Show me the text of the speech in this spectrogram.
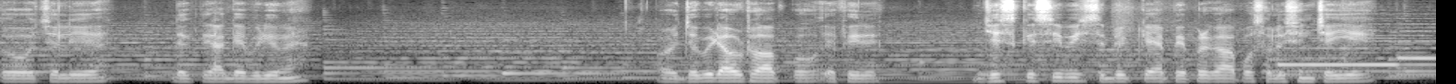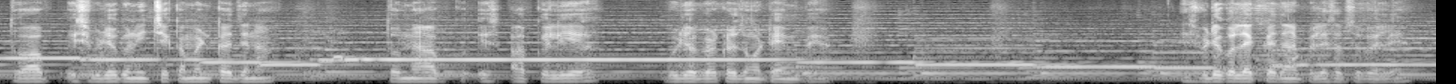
तो चलिए देखते हैं आगे वीडियो में। और जो भी डाउट हो आपको या फिर जिस किसी भी सब्जेक्ट का या पेपर का आपको सोल्यूशन चाहिए तो आप इस वीडियो को नीचे कमेंट कर देना। तो मैं आपको इस, आपके लिए वीडियो अपलोड कर दूँगा टाइम पे। इस वीडियो को लाइक कर देना पहले, सबसे पहले।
